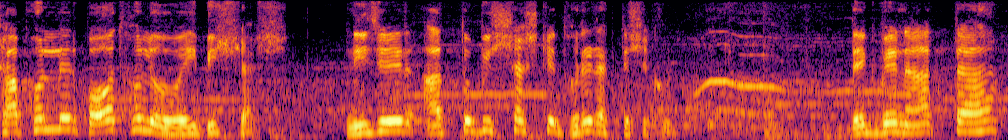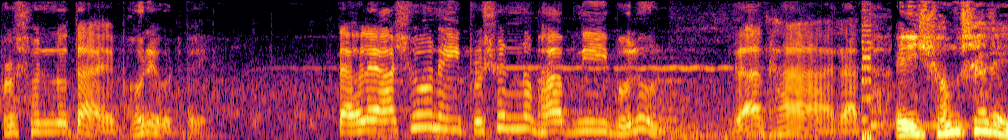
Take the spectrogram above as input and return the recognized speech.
সাফল্যের পথ হলো এই বিশ্বাস। নিজের আত্মবিশ্বাসকে ধরে রাখতে শিখুন। দেখবেন আত্মা প্রসন্নতায় ভরে উঠবে। তাহলে আসুন এই প্রসন্ন ভাব নিয়েই বলুন এই সংসারে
